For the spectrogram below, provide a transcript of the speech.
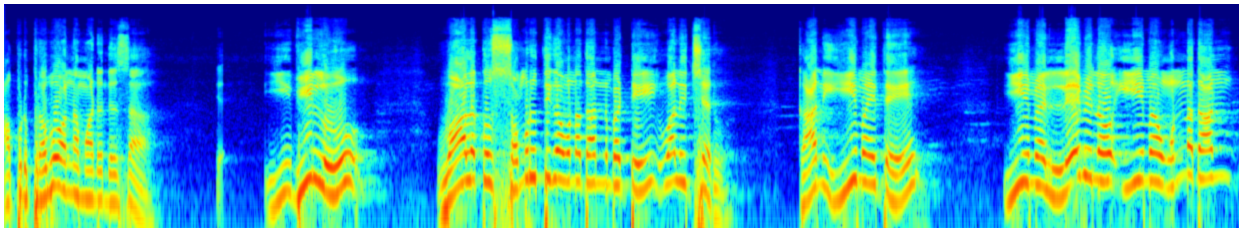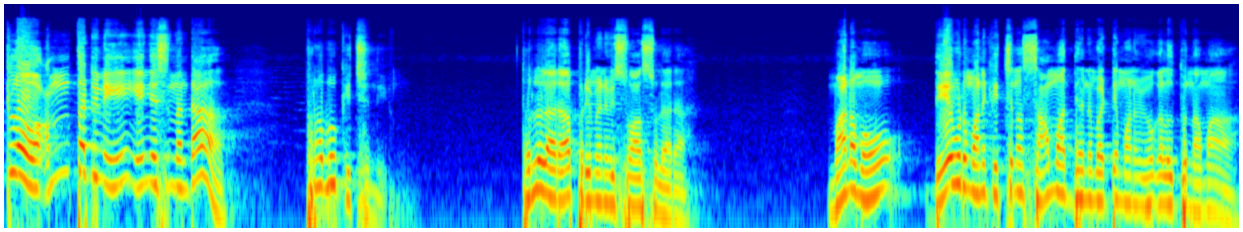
అప్పుడు ప్రభు అన్న మాట ఏం తెలుసా? ఈ వీళ్ళు వాళ్ళకు సమృద్ధిగా ఉన్న దాన్ని బట్టి వాళ్ళు ఇచ్చారు. కానీ ఈమైతే ఈమె లేవిలో ఈమె ఉన్న దాంట్లో అంతటిని ఏం చేసిందంట? ప్రభుకి ఇచ్చింది తల్లులారా ప్రియమైన విశ్వాసులారా మనము దేవుడు మనకిచ్చిన సామర్థ్యాన్ని బట్టి మనం ఇవ్వగలుగుతున్నామా?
